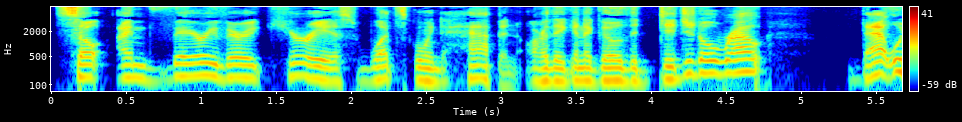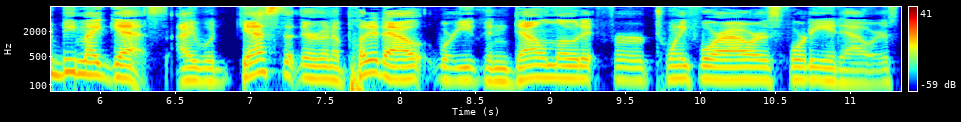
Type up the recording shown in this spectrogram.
So I'm very, very curious what's going to happen. Are they going to go the digital route? That would be my guess. I would guess that they're going to put it out where you can download it for 24 hours, 48 hours,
